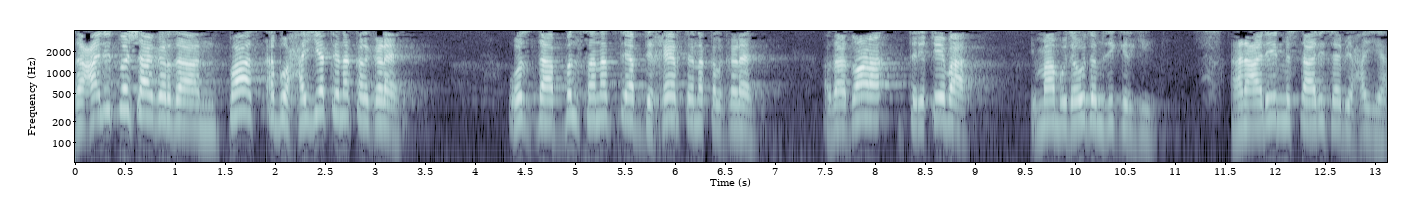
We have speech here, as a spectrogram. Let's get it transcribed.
د علي دو شاګردان پاس ابو حیت نقل کړه اوس دا بل سند ته عبد خیر ته نقل کړه او دا دواړه طریقې با امام ابو داود هم ذکر کی انا علی مثل حدیث ابي حیه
